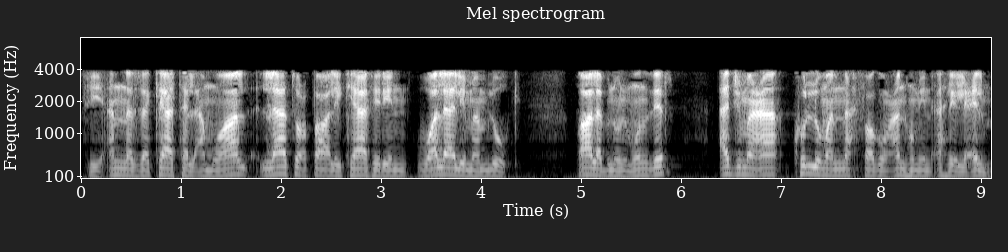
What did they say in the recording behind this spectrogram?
في أن زكاة الأموال لا تعطى لكافر ولا لمملوك. قال ابن المنذر أجمع كل من نحفظ عنه من أهل العلم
